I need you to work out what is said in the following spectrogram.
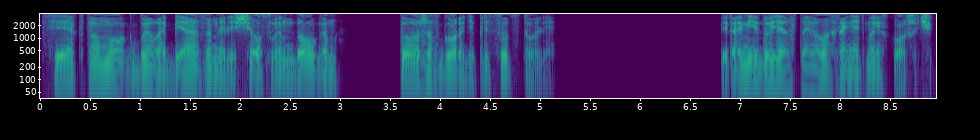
все, кто мог, был обязан или счел своим долгом, тоже в городе присутствовали. Пирамиду я оставил охранять моих кошечек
